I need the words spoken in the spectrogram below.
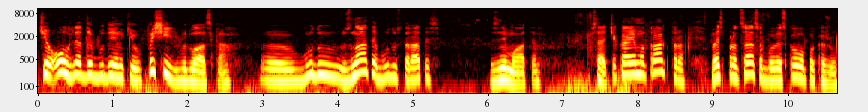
чи огляди будинків. Пишіть, будь ласка. Е, Буду знати, буду старатись знімати. Все, чекаємо трактора. Весь процес обов'язково покажу.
